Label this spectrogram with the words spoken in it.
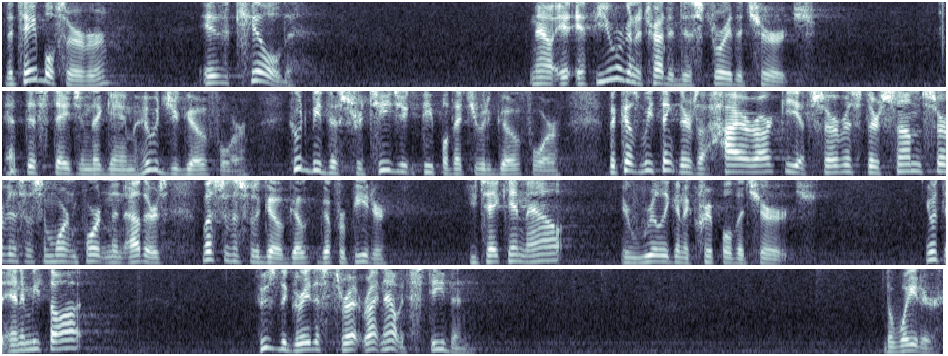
the table server is killed. Now, if you were going to try to destroy the church at this stage in the game, who would you go for? Who would be the strategic people that you would go for? Because we think there's a hierarchy of service. There's some service that's more important than others. Most of us would go, go, go for Peter. You take him out, you're really going to cripple the church. You know what the enemy thought? Who's the greatest threat right now? It's Stephen, the waiter.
